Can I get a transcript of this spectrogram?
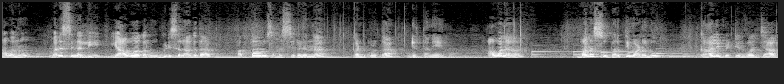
ಅವನು ಮನಸ್ಸಿನಲ್ಲಿ ಯಾವಾಗಲೂ ಬಿಡಿಸಲಾಗದ ಹತ್ತಾರು ಸಮಸ್ಯೆಗಳನ್ನು ಕಂಡುಕೊಳ್ತಾ ಇರ್ತಾನೆ. ಅವನ ಮನಸ್ಸು ಭರ್ತಿ ಮಾಡಲು ಖಾಲಿ ಬಿಟ್ಟಿರುವ ಜಾಗ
